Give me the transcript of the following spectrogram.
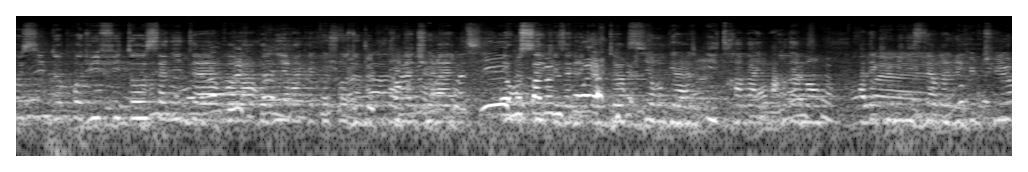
possible de produits phytosanitaires. Voilà, revenir à quelque chose de beaucoup plus naturel. Et on sait que les agriculteurs s'y engagent, ils travaillent ardemment avec le ministère de l'Agriculture.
